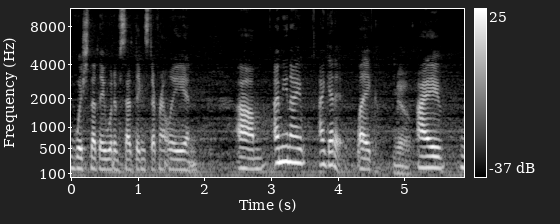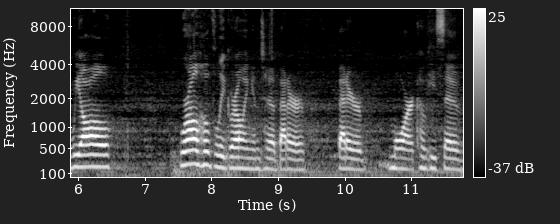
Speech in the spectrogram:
wish that they would have said things differently. And um, I mean, I I get it. Like Yeah. I we all we're all hopefully growing into a better better more cohesive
